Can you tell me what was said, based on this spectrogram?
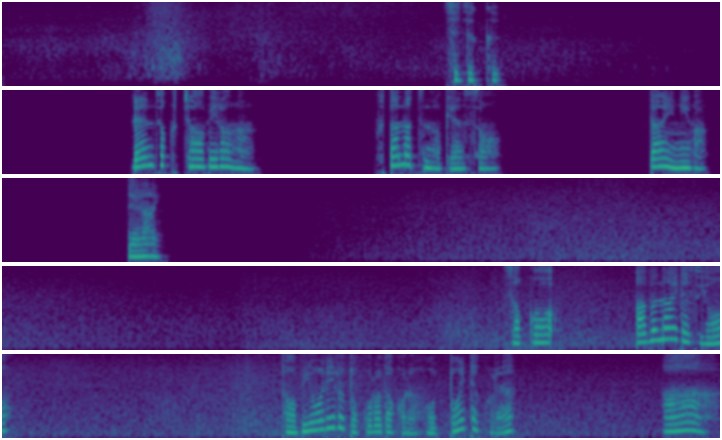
続く。連続長尾ロマン。二夏の幻想。第2話。出会い。そこ、危ないですよ。飛び降りるところだからほっといてくれ。ああ、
